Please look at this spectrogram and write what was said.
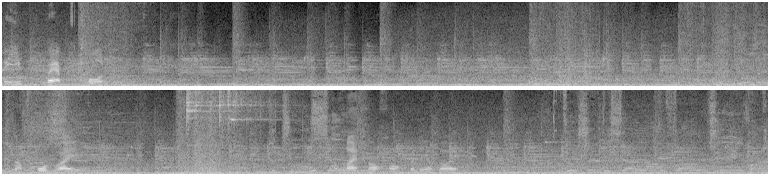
ตีบแบบชนขับโคตรไวทำลายข้าวของไปเรียบร้อยโอเค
